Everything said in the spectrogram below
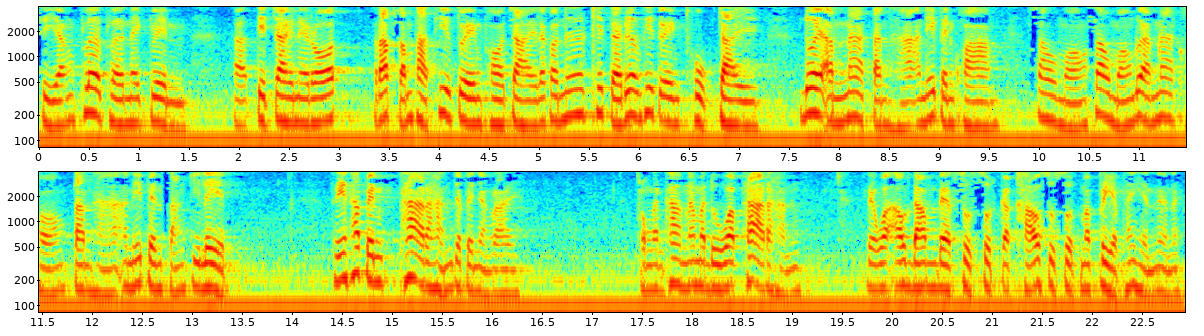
เสียง เพลิดเพลินในกลิ่นติดใจในรสรับสัมผัสที่ตัวเองพอใจ แล้วก็นึกคิดแต่เรื่องที่ตัวเองถูกใจด้วยอำนาจตันหาอันนี้เป็นความ เศร้ามองเศร้ามองด้วยอำนาจของตันหา อันนี้เป็นสังกิเลสทีนี้ถ้าเป็นพระอรหันต์จะเป็นอย่างไร ตรงกันข้ามนะมาดูว่าพระอรหันต์เรียกว่าเอาดำแบบสุดๆ กับขาวสุดๆ มาเปรียบให้เห็นเนี่ยนะ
